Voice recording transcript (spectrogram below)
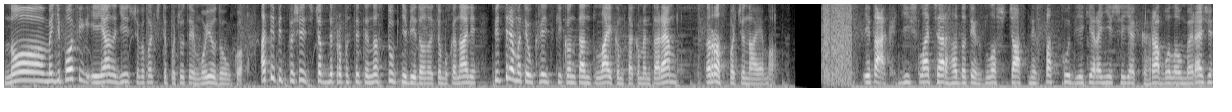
Но мені пофіг, і я надіюсь, що ви хочете почути мою думку. А ти підпишись, щоб не пропустити наступні відео на цьому каналі, підтримати український контент лайком та коментарем. Розпочинаємо. І так, дійшла черга до тих злощасних паскуд, які раніше, як гра була в мережі,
